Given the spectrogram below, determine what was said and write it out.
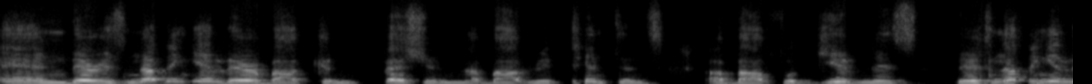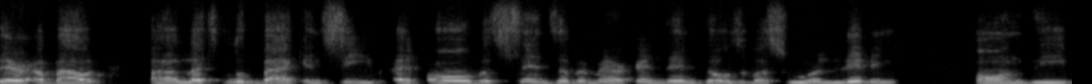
And there is nothing in there about confession, about repentance, about forgiveness. There's nothing in there about uh, let's look back and see at all the sins of America, and then those of us who are living on the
